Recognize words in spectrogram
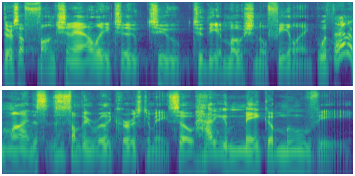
there's a functionality to to to the emotional feeling. With that in mind, this, this is something that really occurs to me. So, how do you make a movie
